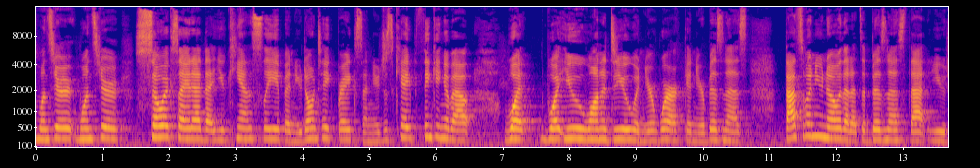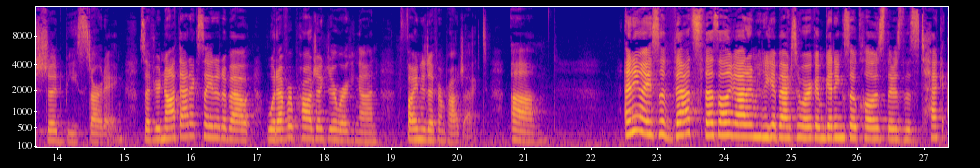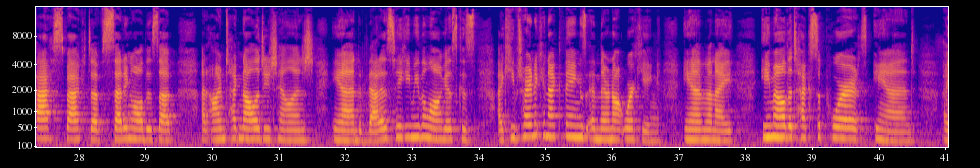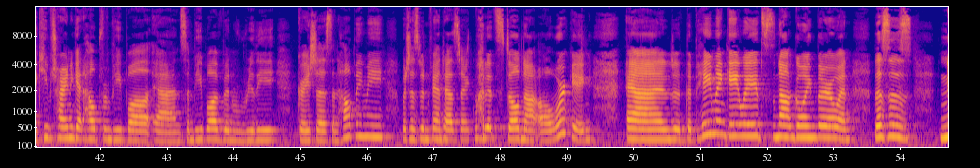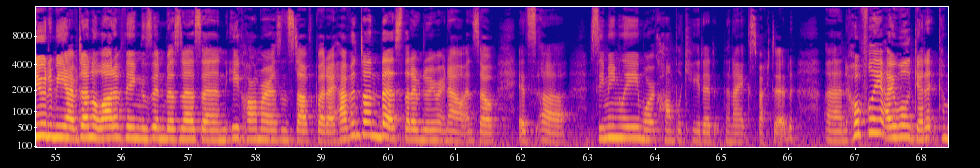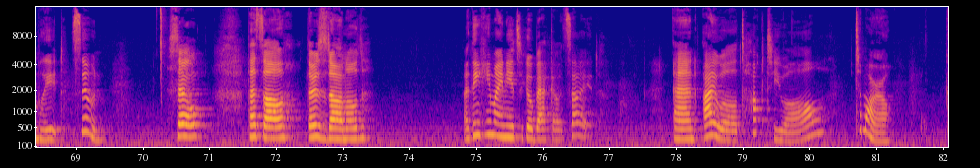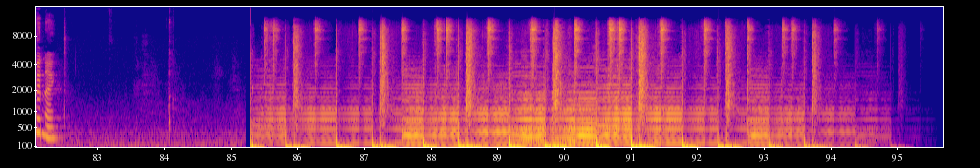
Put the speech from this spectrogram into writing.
once you're once you're so excited that you can't sleep and you don't take breaks and you just keep thinking about what what you want to do and your work and your business that's when you know that it's a business that you should be starting. So if you're not that excited about whatever project you're working on, find a different project. Um, Anyway, so that's that's all I got. I'm gonna get back to work. I'm getting so close. There's this tech aspect of setting all this up, and I'm technology challenged, and that is taking me the longest because I keep trying to connect things and they're not working. And then I email the tech support and I keep trying to get help from people, and some people have been really gracious in helping me, which has been fantastic, but it's still not all working. And the payment gateway's not going through, and this is new to me. I've done a lot of things in business and e-commerce and stuff, but I haven't done this that I'm doing right now, and so it's uh, seemingly more complicated than I expected. And hopefully I will get it complete soon. So that's all. There's Donald. I think he might need to go back outside. And I will talk to you all tomorrow. Good night.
